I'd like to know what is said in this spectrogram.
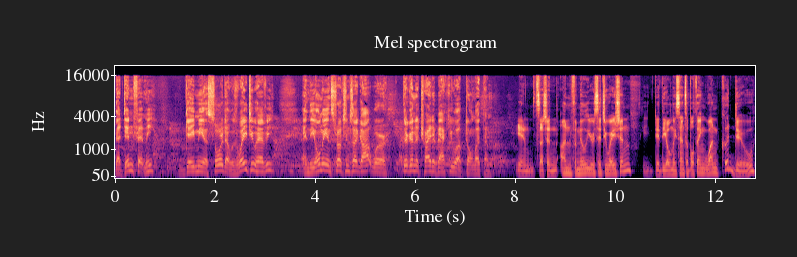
that didn't fit me, gave me a sword that was way too heavy, and the only instructions I got were, "They're going to try to back you up. Don't let them." In such an unfamiliar situation, he did the only sensible thing one could do.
